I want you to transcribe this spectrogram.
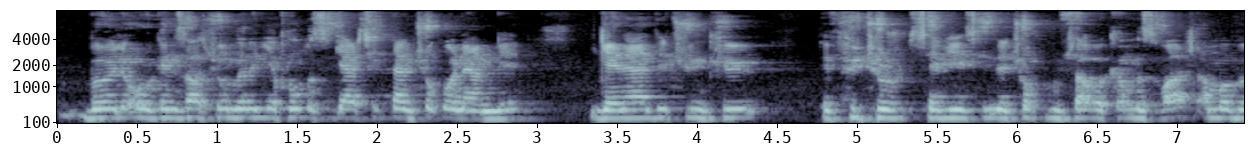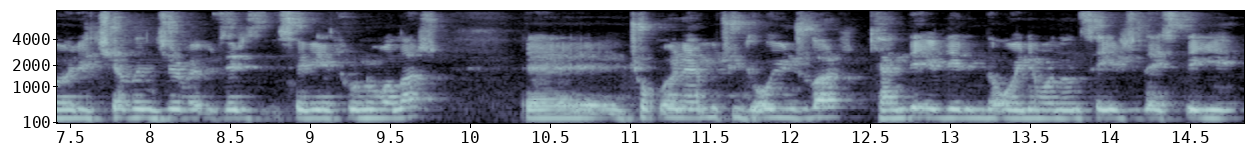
böyle organizasyonların yapılması gerçekten çok önemli. Genelde çünkü e, Future seviyesinde çok müsabakamız var ama böyle Challenger ve üzeri seviye turnuvalar e, çok önemli. Çünkü oyuncular kendi evlerinde oynamanın seyirci desteği,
